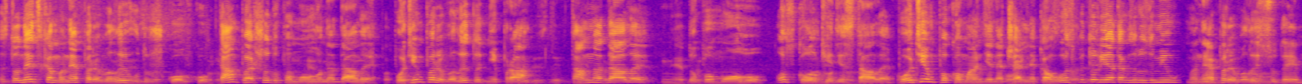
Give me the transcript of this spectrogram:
З Донецька мене перевели у Дружковку. Там першу допомогу надали. Потім перевели до Дніпра. Там надали допомогу. Осколки дістали. Потім по команді начальника госпіталю, я так зрозумів, мене перевели сюди.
